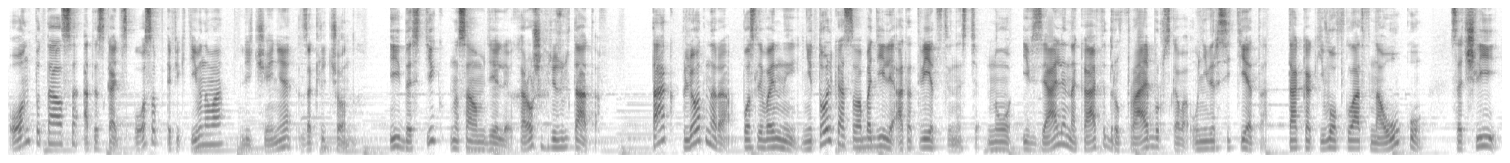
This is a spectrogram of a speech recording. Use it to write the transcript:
он пытался отыскать способ эффективного лечения заключенных. И достиг на самом деле хороших результатов. Так, Плетнера после войны не только освободили от ответственности, но и взяли на кафедру Фрайбургского университета, так как его вклад в науку сочли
